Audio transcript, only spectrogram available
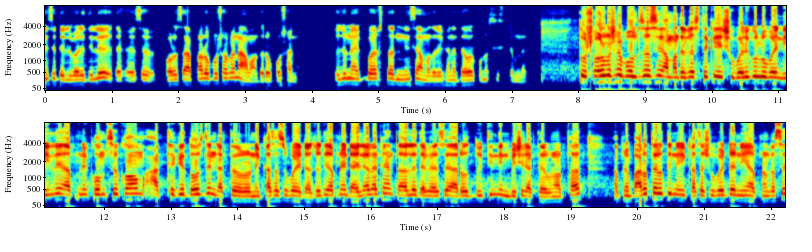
নিচে ডেলিভারি দিলে দেখা গেছে খরচে আপনারও পোষাবে না, আমাদেরও পোষায় না। ওই জন্য এক বস্তার নিচে আমাদের এখানে দেওয়ার কোনো সিস্টেম নেই। তো সর্বশেষ বলতে চাচ্ছি আমাদের কাছ থেকে এই সুপারিগুলো ভাই নিলে আপনি কমসে কম আট থেকে দশ দিন রাখতে পারবেন এই কাঁচা সুপারিটা। যদি আপনি ডাইলা রাখেন তাহলে দেখা যাচ্ছে আরও দুই তিন দিন বেশি রাখতে পারবেন। অর্থাৎ আপনি বারো তেরো দিন এই কাঁচা সুপারিটা নিয়ে আপনার কাছে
